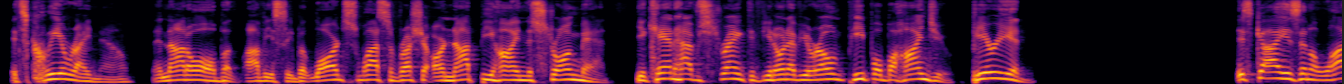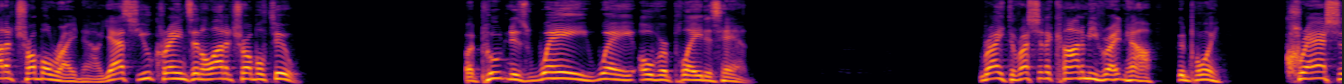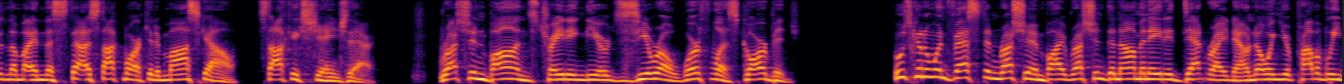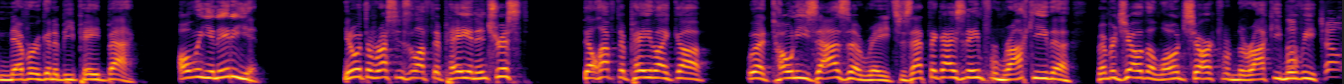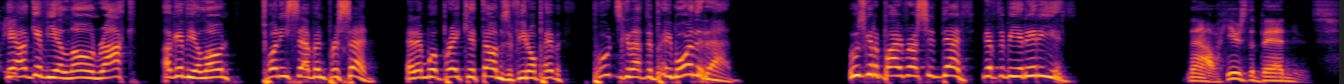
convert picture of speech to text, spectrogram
It's clear right now, and not all, but obviously, but large swaths of Russia are not behind the strongman. You can't have strength if you don't have your own people behind you, period. This guy is in a lot of trouble right now. Yes, Ukraine's in a lot of trouble too. But Putin has way, way overplayed his hand. Right, the Russian economy right now. Good point. Crash in the in the st- stock market in Moscow, stock exchange there. Russian bonds trading near zero, worthless, garbage. Who's going to invest in Russia and buy Russian denominated debt right now, knowing you're probably never going to be paid back? Only an idiot. You know what the Russians will have to pay in interest? They'll have to pay like uh, what, Tony Zaza rates. Is that the guy's name from Rocky? The remember Joe, the loan shark from the Rocky oh, movie? Oh, yeah, I'll give you a loan, Rock. I'll give you a loan, twenty seven percent, and then we'll break your thumbs if you don't pay. Putin's gonna have to pay more than that. Who's gonna buy Russian debt? You'd have to be an idiot. Now, here's the bad news.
